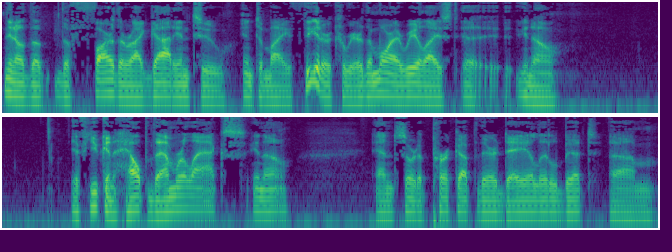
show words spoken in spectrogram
you know the the farther I got into into my theater career the more I realized uh, you know if you can help them relax you know and sort of perk up their day a little bit um,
